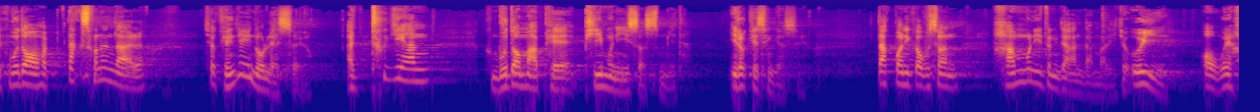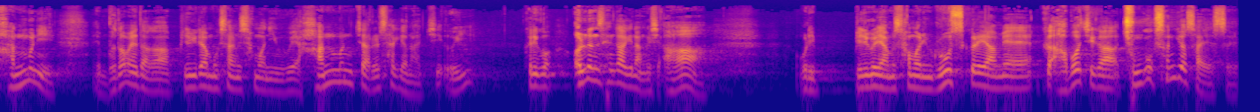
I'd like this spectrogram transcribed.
그 무덤 앞에 딱 서는 날 제가 굉장히 놀랐어요. 아주 특이한 그 무덤 앞에 비문이 있었습니다. 이렇게 생겼어요. 딱 보니까 우선 한문이 등장한단 말이죠. 의. 어, 왜 한문이 무덤에다가 빌리아 목사님 사모님이 왜 한문자를 사겨놨지? 의. 그리고 얼른 생각이 난 것이 아, 우리 빌그레암 사모님 루스 그레암의 그 아버지가 중국 선교사였어요.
